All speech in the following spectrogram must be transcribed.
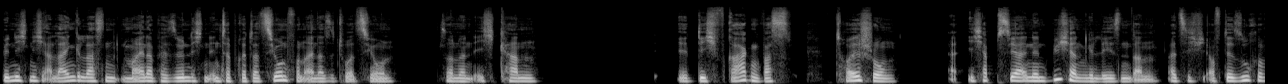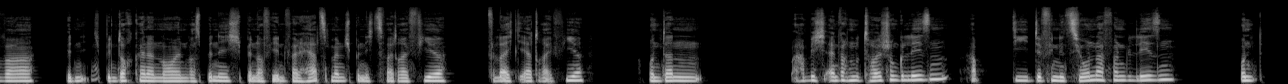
bin ich nicht alleingelassen mit meiner persönlichen Interpretation von einer Situation, sondern ich kann äh, dich fragen, was Täuschung. Ich habe es ja in den Büchern gelesen dann, als ich auf der Suche war. Bin, ich bin doch keine Neun. Was bin ich? Bin auf jeden Fall Herzmensch. Bin ich zwei, drei, vier, vielleicht eher drei, vier. Und dann habe ich einfach nur Täuschung gelesen, habe die Definition davon gelesen und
